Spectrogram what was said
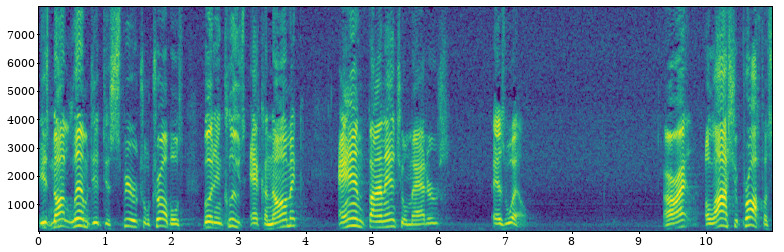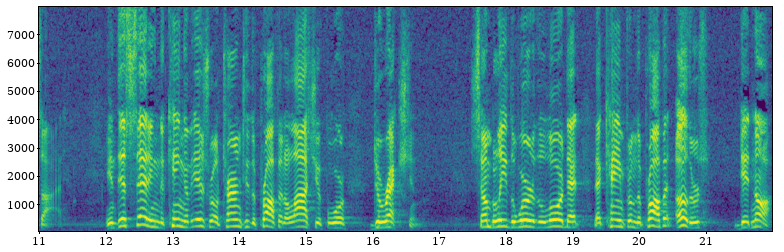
is not limited to spiritual troubles, but includes economic and financial matters as well. All right, Elisha prophesied. In this setting, the king of Israel turned to the prophet Elisha for direction. Some believe the word of the Lord that, that came from the prophet, others did not.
